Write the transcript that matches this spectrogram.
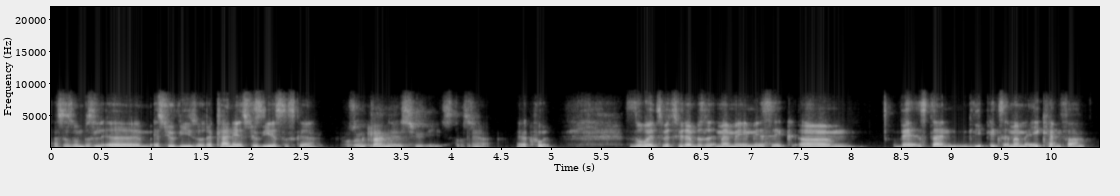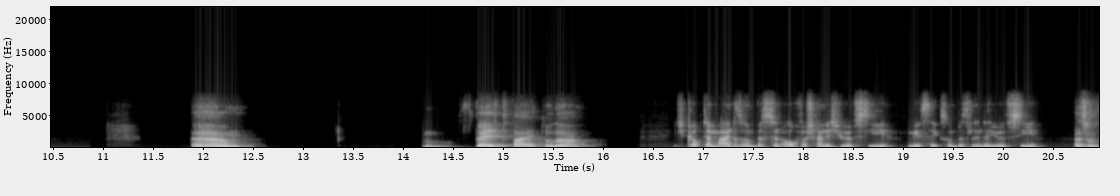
Also so ein bisschen äh, SUV, so der kleine SUV ist das, gell? So ein kleiner SUV ist das. Ja, ja cool. So, jetzt wird es wieder ein bisschen MMA-mäßig. Ähm, wer ist dein Lieblings-MMA-Kämpfer? Ähm, weltweit oder? Ich glaube, der meinte so ein bisschen auch wahrscheinlich UFC-mäßig, so ein bisschen in der UFC. Also,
